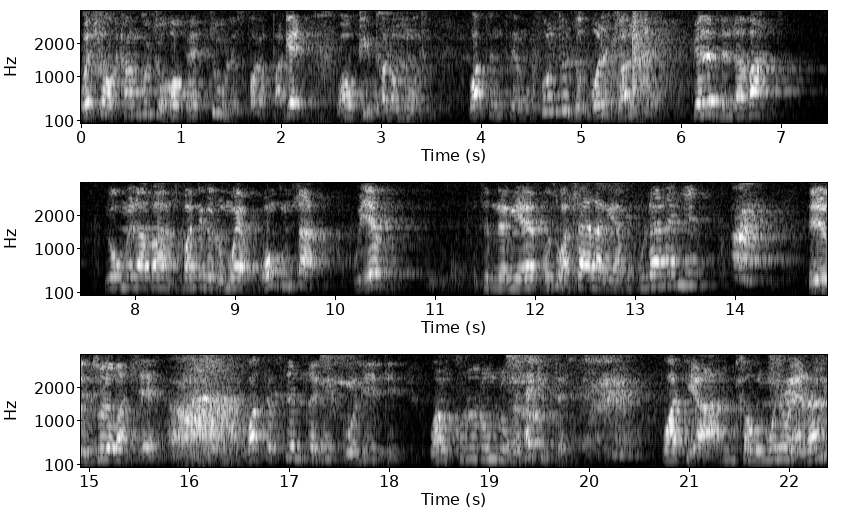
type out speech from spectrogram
Wehla waqhamuka uJehova ekutule sibhakabhake. Wawukhipha lo moya. wathi ngifuna ukuthi uzokubona ejohannesburg beleveni labantu yokumela abantu banike lo moya wonke umhlaba uyeva ngithi mina ngiyeva uthi wahlala ngiyakubulana nye ye uthule badlela ah. kwasekuseni sengigolide wangikhulula umlungu ehekilbek wathi ha mhlobo munye wena?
